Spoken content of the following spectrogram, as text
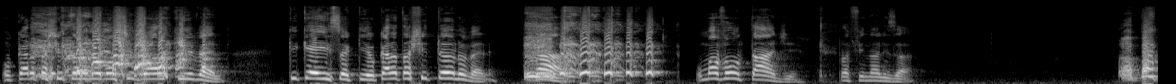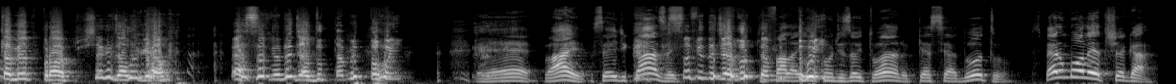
O cara tá cheatando meu bosta de bola aqui, velho. Que que é isso aqui? O cara tá cheatando, velho. Tá. Uma vontade para finalizar. Apartamento próprio, chega de aluguel. Essa vida de adulto tá muito ruim. É, vai, você aí de casa. Essa vida de adulto tá muito ruim. Fala aí com 18 anos, quer ser adulto, espera um boleto chegar.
